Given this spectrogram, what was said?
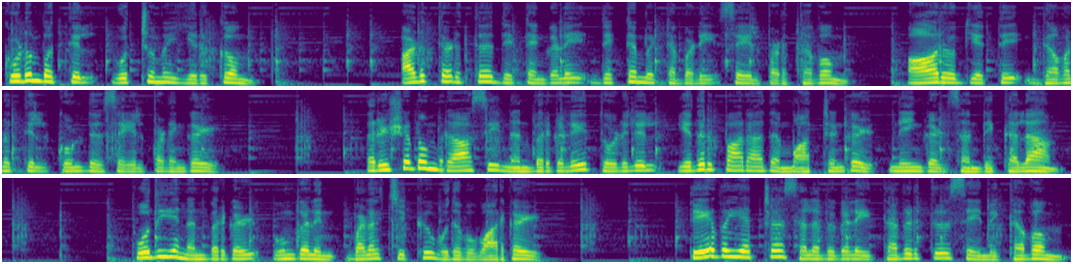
குடும்பத்தில் ஒற்றுமை இருக்கும். அடுத்தடுத்த திட்டங்களை திட்டமிட்டபடி செயல்படுத்தவும். ஆரோக்கியத்தை கவனத்தில் கொண்டு செயல்படுங்கள். ரிஷபம் ராசி நண்பர்களே தொழிலில் எதிர்பாராத மாற்றங்கள் நீங்கள் சந்திக்கலாம். புதிய நண்பர்கள் உங்களின் வளர்ச்சிக்கு உதவுவார்கள். தேவையற்ற செலவுகளை தவிர்த்து சேமிக்கவும்.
